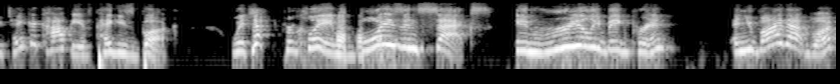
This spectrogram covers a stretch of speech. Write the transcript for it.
You take a copy of Peggy's book, which proclaims boys and sex in really big print, and you buy that book,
